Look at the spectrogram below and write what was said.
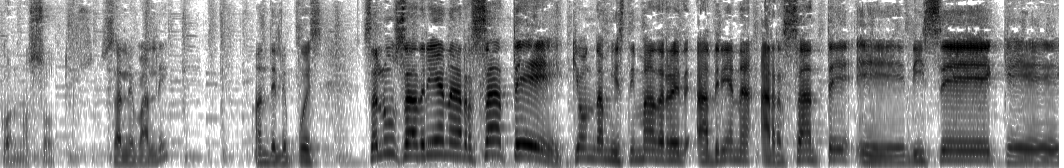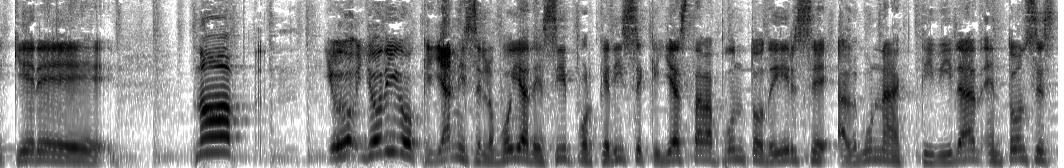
con nosotros. ¿Sale, vale? Ándele pues. Saludos a Adriana Arzate. ¿Qué onda, mi estimada Adriana Arzate? Eh, dice que quiere... No, yo, yo, digo que ya ni se lo voy a decir porque dice que ya estaba a punto de irse a alguna actividad. Entonces,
